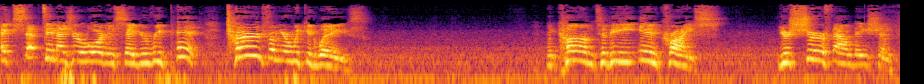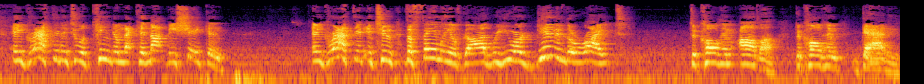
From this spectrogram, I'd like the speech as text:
Accept Him as your Lord and Savior. Repent. Turn from your wicked ways. And come to be in Christ, your sure foundation, engrafted into a kingdom that cannot be shaken and grafted into the family of God where you are given the right to call him Abba, to call him Daddy.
